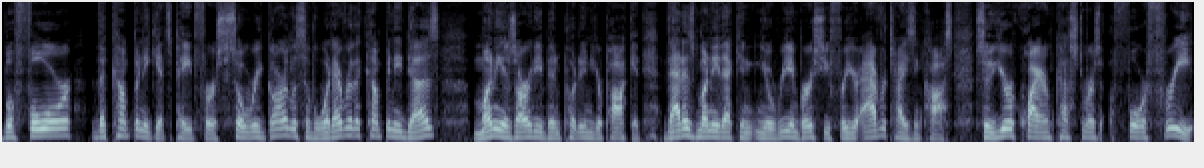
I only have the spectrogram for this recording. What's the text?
before the company gets paid first. So, regardless of whatever the company does, money has already been put in your pocket. That is money that can you know reimburse you for your advertising costs. So you're acquiring customers for free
